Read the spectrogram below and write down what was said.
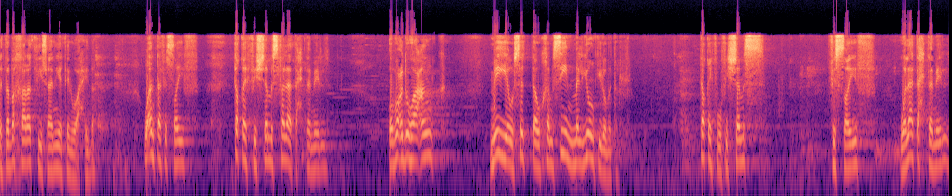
لتبخرت في ثانية واحدة. وأنت في الصيف تقف في الشمس فلا تحتمل وبعدها عنك 156 مليون كيلومتر. تقف في الشمس في الصيف ولا تحتمل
